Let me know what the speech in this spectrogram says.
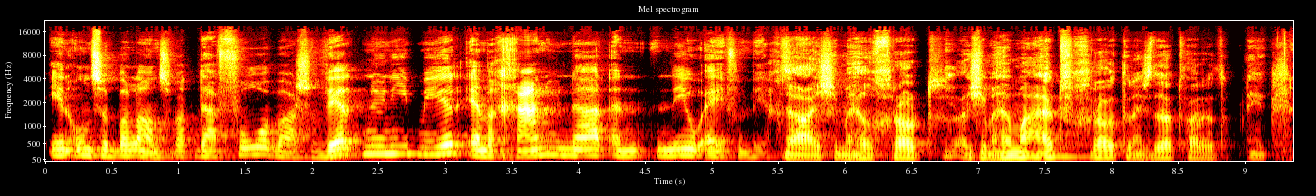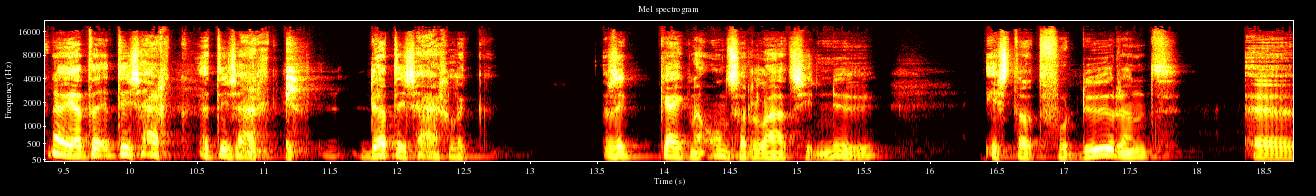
in onze balans. Wat daarvoor was, werkt nu niet meer en we gaan nu naar een nieuw evenwicht. Ja, als je me heel groot, als je me helemaal uitvergroot, dan is dat waar het op neer. Nou ja, het, het is eigenlijk, het is eigenlijk, dat is eigenlijk, als ik kijk naar onze relatie nu, is dat voortdurend, eh,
